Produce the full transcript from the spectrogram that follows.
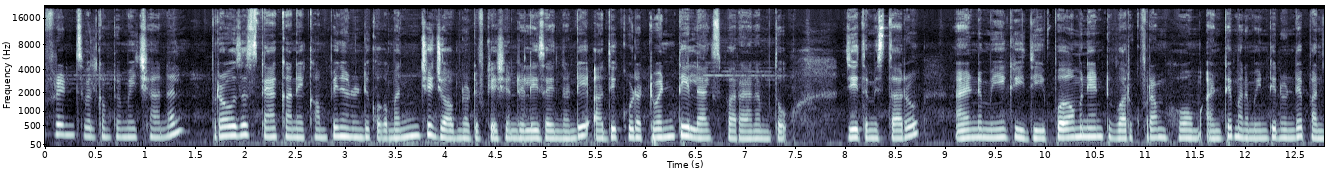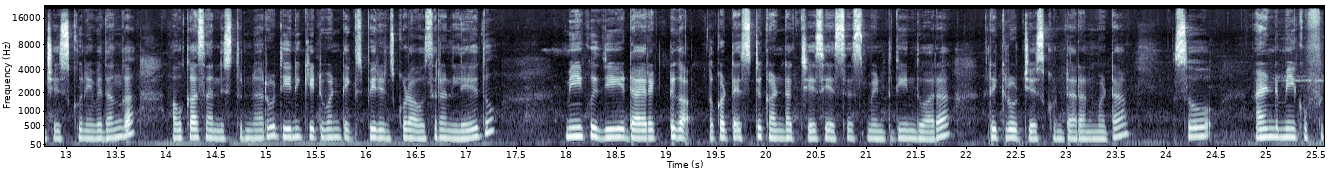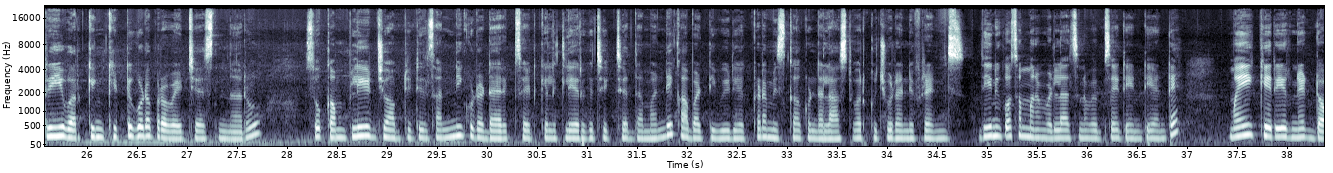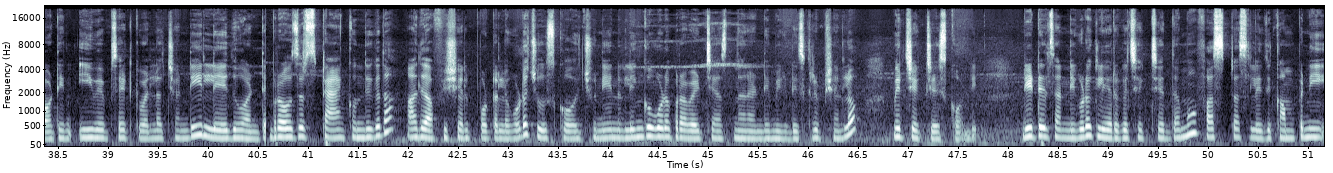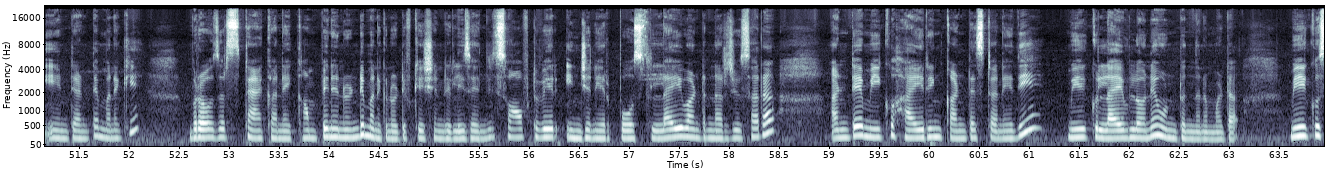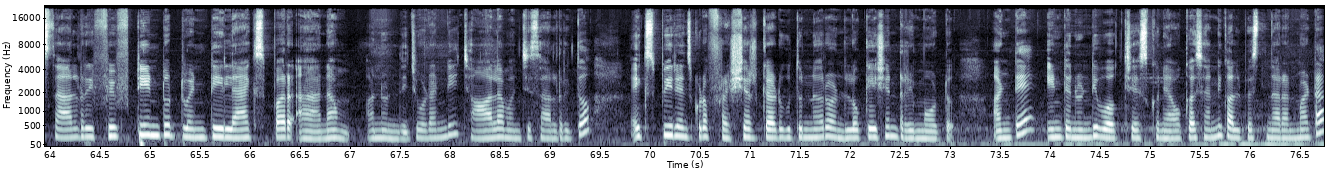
Hi friends welcome to మీ channel. BrowserStack అనే company నుండి ఒక మంచి జాబ్ నోటిఫికేషన్ రిలీజ్ అయిందండి. అది కూడా ట్వంటీ ల్యాక్స్ పర్ జీతం ఇస్తారు. అండ్ మీకు ఇది పర్మనెంట్ వర్క్ ఫ్రమ్ హోమ్ అంటే మనం ఇంటి నుండే పని చేసుకునే విధంగా అవకాశాన్ని ఇస్తున్నారు. దీనికి ఎటువంటి ఎక్స్పీరియన్స్ కూడా అవసరం లేదు. మీకు ఇది డైరెక్ట్గా ఒక టెస్ట్ కండక్ట్ చేసి అసెస్మెంట్ దీని ద్వారా రిక్రూట్ చేసుకుంటారనమాట సో అండ్ మీకు ఫ్రీ వర్కింగ్ కిట్ కూడా ప్రొవైడ్ చేస్తున్నారు. సో కంప్లీట్ జాబ్ డీటెయిల్స్ అన్నీ కూడా డైరెక్ట్ సైట్కి వెళ్ళి క్లియర్గా చెక్ చేద్దామండి. కాబట్టి వీడియో ఎక్కడ మిస్ కాకుండా లాస్ట్ వరకు చూడండి ఫ్రెండ్స్. దీనికోసం మనం వెళ్ళాల్సిన వెబ్సైట్ ఏంటి అంటే my career net dot in ఈ వెబ్సైట్కి వెళ్ళొచ్చండి. లేదు అంటే బ్రౌజర్స్ ట్యాంక్ ఉంది కదా అది అఫీషియల్ పోర్టల్లో కూడా చూసుకోవచ్చు. నేను లింక్ కూడా ప్రొవైడ్ చేస్తున్నానండి మీకు డిస్క్రిప్షన్లో. మీరు చెక్ చేసుకోండి. డీటెయిల్స్ అన్నీ కూడా క్లియర్గా చెక్ చేద్దాము. ఫస్ట్ అసలు ఇది కంపెనీ ఏంటంటే మనకి బ్రౌజర్ స్టాక్ అనే కంపెనీ నుండి మనకి నోటిఫికేషన్ రిలీజ్ అయింది. సాఫ్ట్వేర్ ఇంజనీర్ పోస్ట్ లైవ్ అంటున్నారు చూసారా? అంటే మీకు హైరింగ్ కంటెస్ట్ అనేది మీకు లైవ్లోనే ఉంటుందన్నమాట. మీకు salary fifteen to twenty lakhs per annum అని ఉంది చూడండి చాలా మంచి శాలరీతో ఎక్స్పీరియన్స్ కూడా ఫ్రెషర్కి అడుగుతున్నారు అండ్ లొకేషన్ రిమోట్ అంటే ఇంటి నుండి వర్క్ చేసుకునే అవకాశాన్ని కల్పిస్తున్నారనమాట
